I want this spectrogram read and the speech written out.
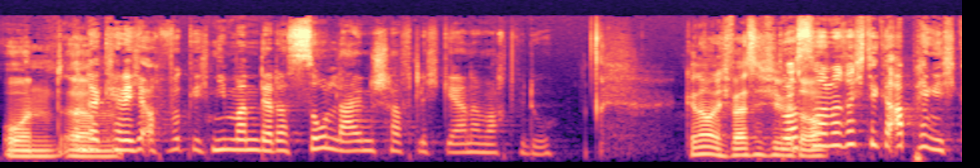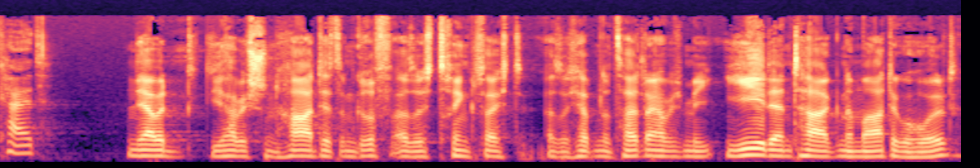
Und, Und da ähm, kenne ich auch wirklich niemanden, der das so leidenschaftlich gerne macht wie du. Genau, ich weiß nicht, wie Du wir hast so eine richtige Abhängigkeit. Ja, aber die habe ich schon hart jetzt im Griff. Also ich trinke vielleicht, also ich habe eine Zeit lang habe ich mir jeden Tag eine Mate geholt.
